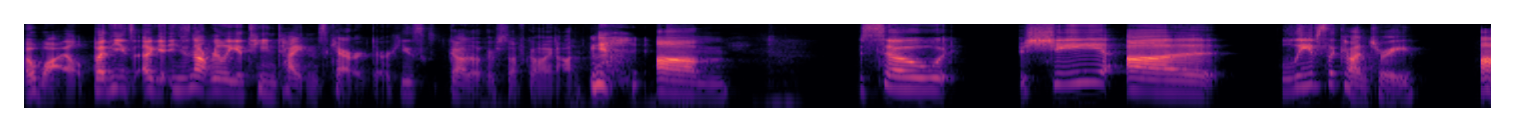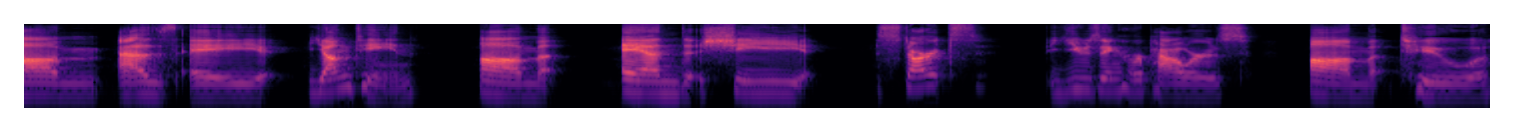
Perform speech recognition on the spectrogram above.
a while, but he's again, he's not really a Teen Titans character. He's got other stuff going on. um so she uh leaves the country um as a young teen um and she starts using her powers um to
